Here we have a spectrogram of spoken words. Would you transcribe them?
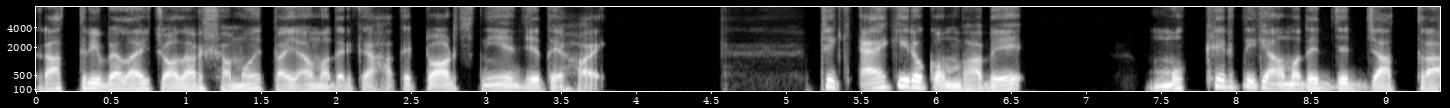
রাত্রিবেলায় চলার সময় তাই আমাদেরকে হাতে টর্চ নিয়ে যেতে হয়। ঠিক একই রকমভাবে মুখ্যের দিকে আমাদের যে যাত্রা,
